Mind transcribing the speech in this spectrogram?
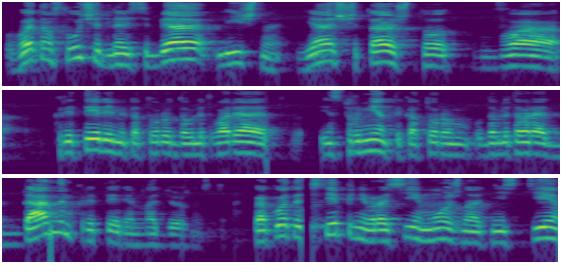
В этом случае для себя лично я считаю, что в критериями, которые удовлетворяют, инструменты, которым удовлетворяют данным критериям надежности, в какой-то степени в России можно отнести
